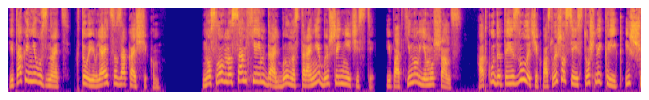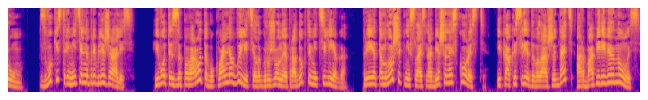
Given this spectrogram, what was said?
и так и не узнать, кто является заказчиком. Но словно сам Хеймдаль был на стороне бывшей нечисти и подкинул ему шанс. Откуда-то из улочек послышался истошный крик и шум. Звуки стремительно приближались. И вот из-за поворота буквально вылетела груженная продуктами телега. При этом лошадь неслась на бешеной скорости. И, как и следовало ожидать, арба перевернулась.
